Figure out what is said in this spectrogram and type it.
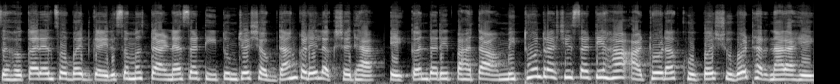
सहकाऱ्यांसोबत गैरसमज टाळण्यासाठी तुमच्या शब्दांकडे लक्ष द्या. एकंदरीत पाहता मिथुन राशीसाठी हा आठवडा खूपच शुभ ठरणार आहे.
